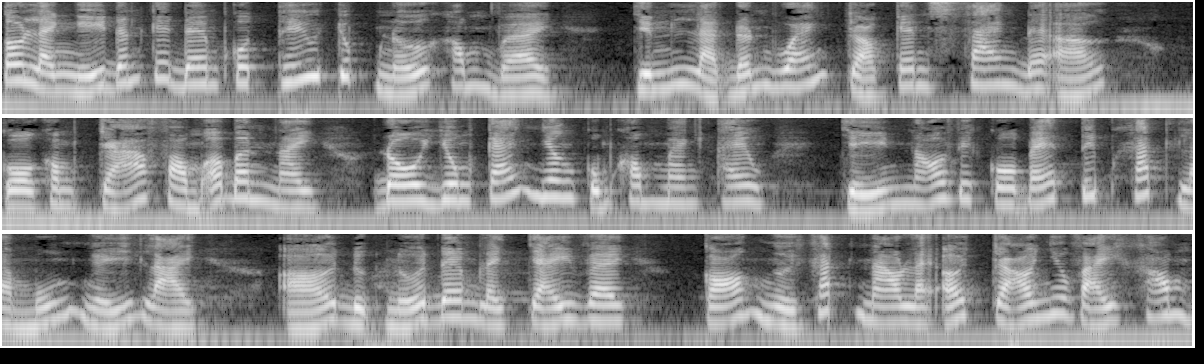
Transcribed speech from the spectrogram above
tôi lại nghĩ đến cái đêm cô thiếu chút nữa không về, chính là đến quán trọ Ken Sang để ở. Cô không trả phòng ở bên này, đồ dùng cá nhân cũng không mang theo, chỉ nói với cô bé tiếp khách là muốn nghỉ lại. Ở được nửa đêm lại chạy về, có người khách nào lại ở trọ như vậy không?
